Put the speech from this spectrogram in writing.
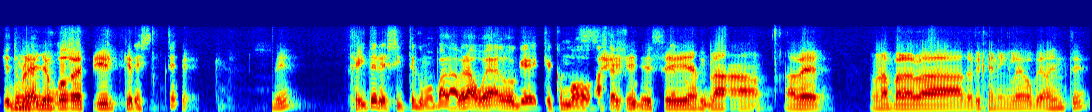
tengo Hombre, una yo puedo decir que. ¿Existe? ¿Sí? ¿Hater existe como palabra o es algo que, que es como hacer sí, en plan, a ver, una palabra de origen inglés, obviamente,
